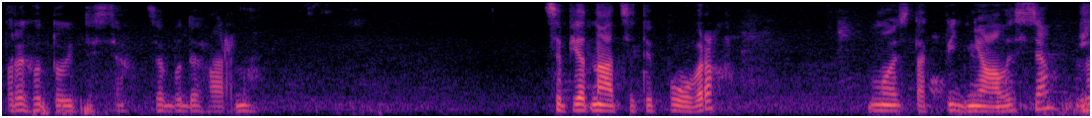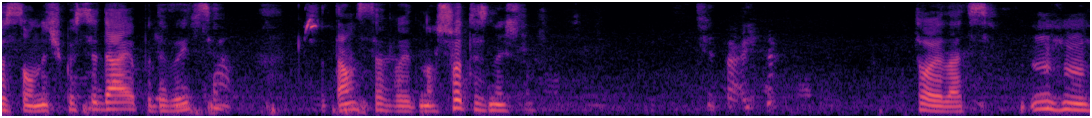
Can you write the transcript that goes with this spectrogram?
Приготуйтеся, це буде гарно. Це 15-й поверх. Ми ось так піднялися. Вже сонечко сідає, подивіться, що там все видно. Що ти знайшла? Читай. Toilets. Угу.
